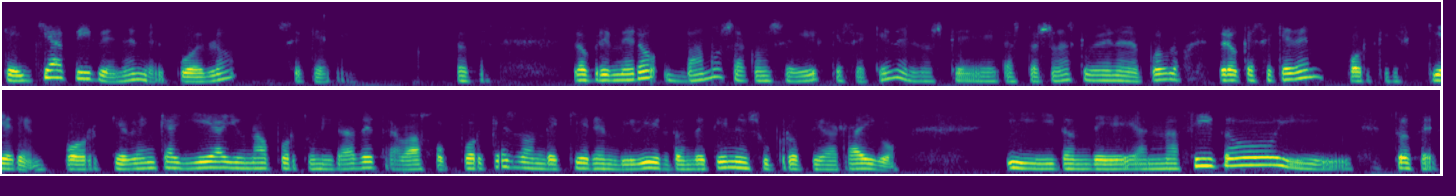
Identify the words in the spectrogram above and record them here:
que ya viven en el pueblo se queden. Entonces, lo primero, vamos a conseguir que se queden los que las personas que viven en el pueblo, pero que se queden porque quieren, porque ven que allí hay una oportunidad de trabajo, porque es donde quieren vivir, donde tienen su propio arraigo y donde han nacido y entonces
